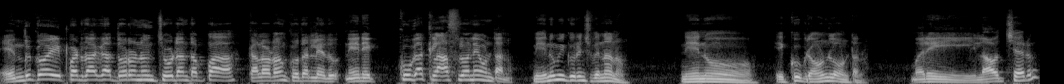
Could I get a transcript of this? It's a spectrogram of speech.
ఎందుకో ఇప్పటిదాకా దూరం నుంచి చూడడం తప్ప కలవడం కుదరలేదు. నేను ఎక్కువగా క్లాస్లోనే ఉంటాను. నేను మీ గురించి విన్నాను. నేను ఎక్కువ గ్రౌండ్లో ఉంటాను. మరి ఇలా వచ్చారు?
